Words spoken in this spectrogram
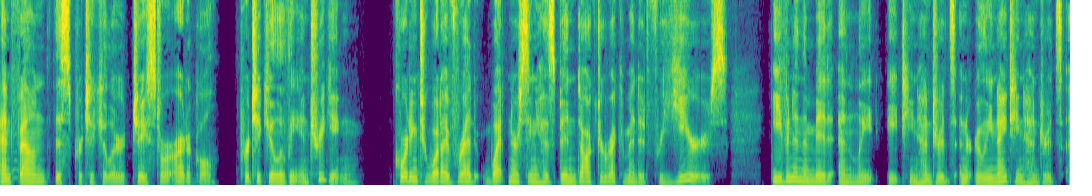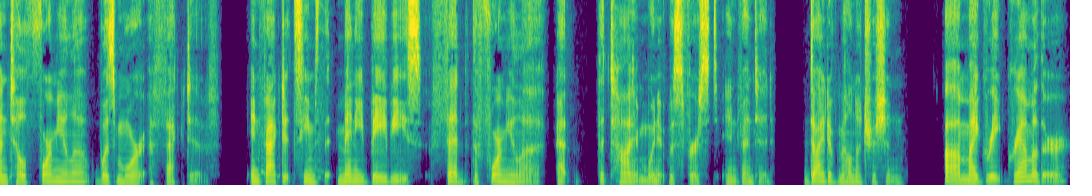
and found this particular JSTOR article particularly intriguing. According to what I've read, wet nursing has been doctor recommended for years even in the mid and late 1800s and early 1900s, until formula was more effective. In fact, it seems that many babies fed the formula at the time when it was first invented died of malnutrition. Uh, my great grandmother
